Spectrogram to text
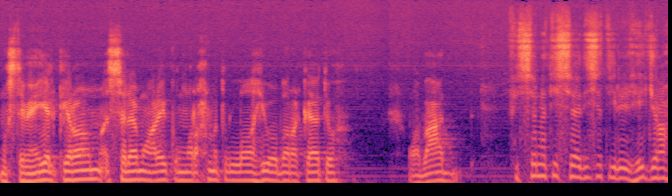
مستمعي الكرام السلام عليكم ورحمة الله وبركاته. وبعد. في السنة السادسة للهجرة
